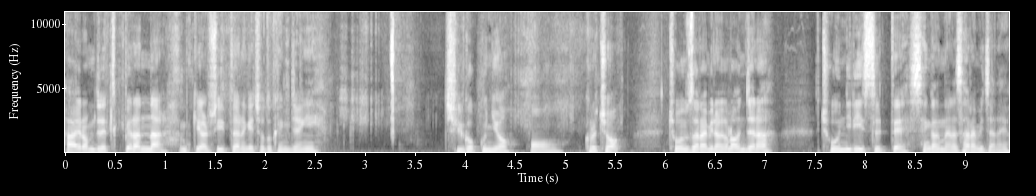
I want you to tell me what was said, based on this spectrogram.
아, 여러분들의 특별한 날 함께 할 수 있다는 게 저도 굉장히 즐겁군요. 어, 그렇죠? 좋은 사람이라는 건 언제나 좋은 일이 있을 때 생각나는 사람이잖아요.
